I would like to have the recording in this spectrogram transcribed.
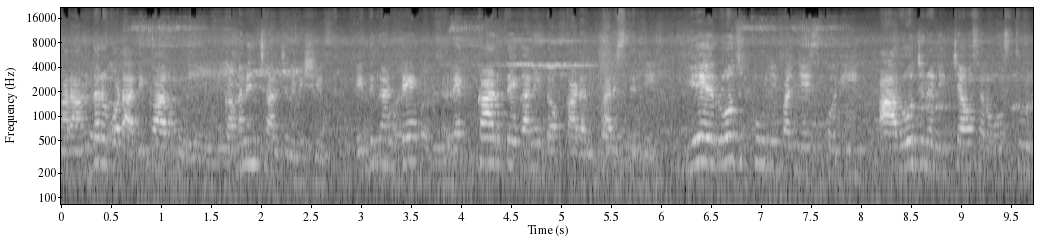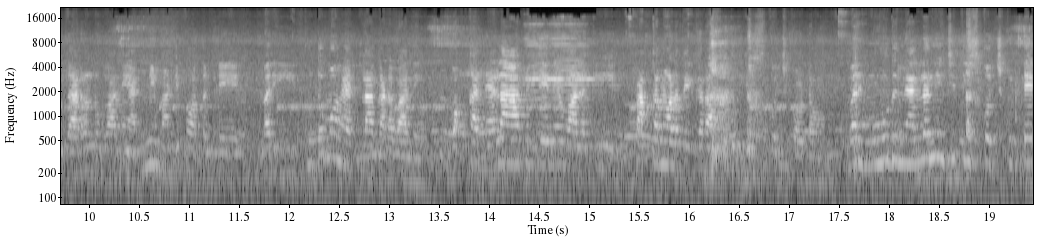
మనందరూ కూడా అధికారులు గమనించాల్సిన విషయం. ఎందుకంటే రెక్కాడితే కానీ డొక్కాడని పరిస్థితి. ఏ రోజు కూలీ పని చేసుకొని ఆ రోజున నిత్యావసర వస్తువులు ధరలు కానీ అన్నీ మండిపోతుంటే మరి ఈ కుటుంబం ఎట్లా గడవాలి? ఒక్క నెల ఆపితేనే వాళ్ళకి పక్కన వాళ్ళ దగ్గర అప్పులు తీసుకొచ్చుకోవటం. మరి మూడు నెలల నుంచి తీసుకొచ్చుకుంటే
